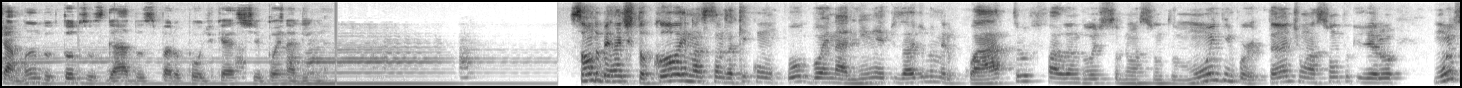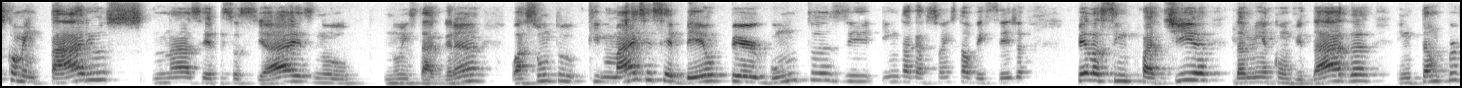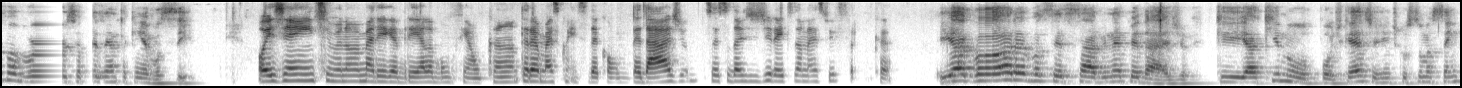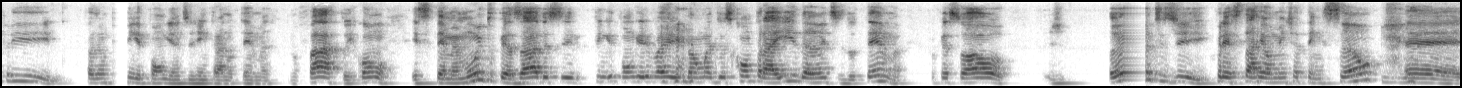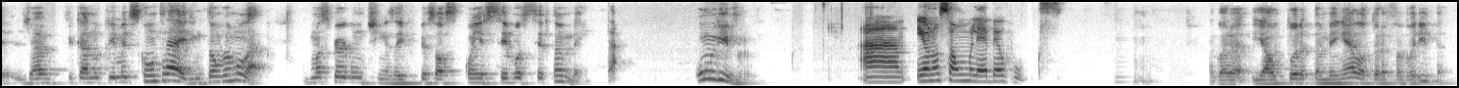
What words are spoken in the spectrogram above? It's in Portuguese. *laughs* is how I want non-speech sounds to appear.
chamando todos os gados para o podcast Boi na Linha. Som do Berrante tocou e nós estamos aqui com o Boi na Linha, episódio número 4, falando hoje sobre um assunto muito importante, um assunto que gerou muitos comentários nas redes sociais, no, no Instagram, o assunto que mais recebeu perguntas e indagações talvez seja pela simpatia da minha convidada. Então, por favor, se apresenta quem é você. Oi, gente, meu nome é Maria Gabriela Bonfim Alcântara, mais conhecida como Pedágio. Sou estudante de Direito da Unesp Franca. E agora você sabe, né, Pedágio, que aqui no podcast a gente costuma sempre fazer um ping-pong antes de entrar no tema, no fato, e como esse tema é muito pesado, esse ping-pong ele vai *laughs* dar uma descontraída antes do tema, para o pessoal antes de prestar realmente atenção, é, já ficar no clima descontraído. Então vamos lá. Algumas perguntinhas aí para o pessoal conhecer você também. Tá. Um livro. Ah, eu não sou uma mulher Bell Hooks. Agora, e a autora também é a autora favorita?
